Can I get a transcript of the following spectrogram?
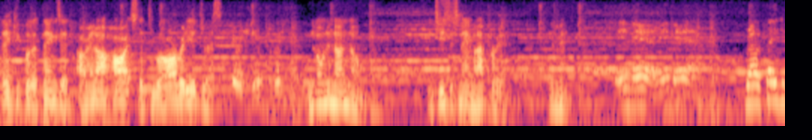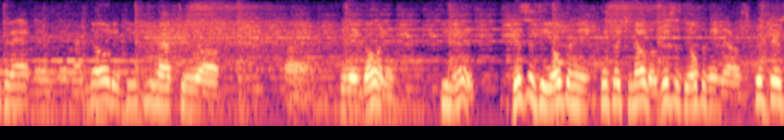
Thank you for the things that are in our hearts that you are already addressing, known and unknown. In Jesus' name I pray. Amen. Amen. Amen. Brother, thank you for that. And, and I know that you, you have to uh, uh, get ready to go in a few minutes. This is the opening, just let you know though, this is the opening uh, scriptures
